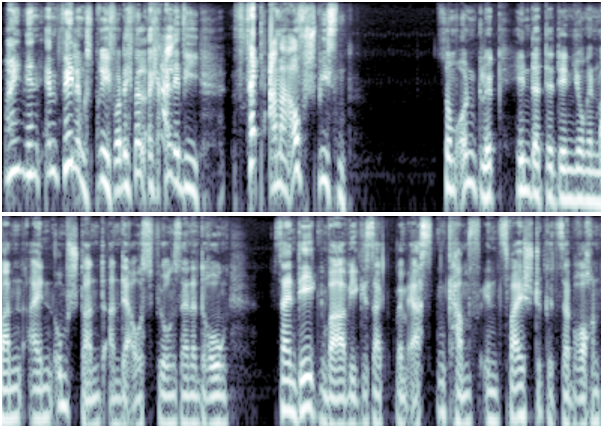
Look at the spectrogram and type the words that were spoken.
»Meinen Empfehlungsbrief, und ich will euch alle wie Fettammer aufspießen!« Zum Unglück hinderte den jungen Mann ein Umstand an der Ausführung seiner Drohung. Sein Degen war, wie gesagt, beim ersten Kampf in zwei Stücke zerbrochen,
